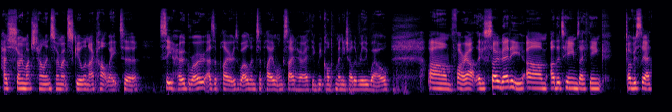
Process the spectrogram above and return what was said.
has so much talent, so much skill, and I can't wait to see her grow as a player as well and to play alongside her. I think we complement each other really well. Um, far out. There's so many um, other teams. I think obviously I,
